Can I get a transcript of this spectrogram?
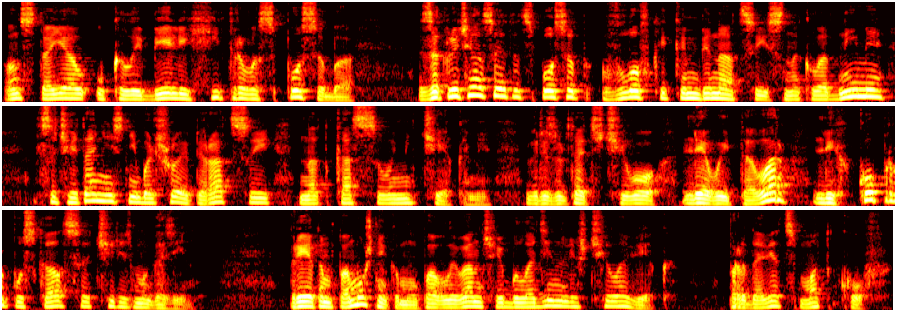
он стоял у колыбели хитрого способа. Заключался этот способ в ловкой комбинации с накладными в сочетании с небольшой операцией над кассовыми чеками, в результате чего левый товар легко пропускался через магазин. При этом помощником у Павла Ивановича был один лишь человек – продавец Матков.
